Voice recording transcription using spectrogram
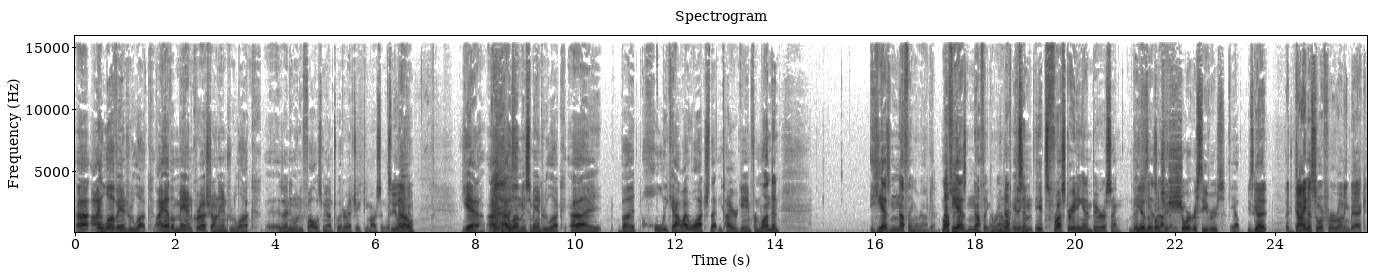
Uh, I love Andrew Luck. I have a man crush on Andrew Luck. As anyone who follows me on Twitter at Jake D. Marson would So you know. like him? Yeah, I, I love me some Andrew Luck. Uh, but holy cow, I watched that entire game from London. He has nothing around him. Like he has nothing around him. It's Nothing. it's frustrating and embarrassing that He has a bunch nothing. of short receivers. Yep. He's got a dinosaur for a running back.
